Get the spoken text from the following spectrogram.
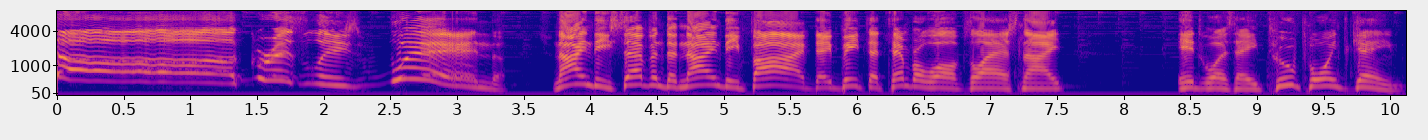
The Grizzlies win! 97 to 95. They beat the Timberwolves last night. It was a two-point game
